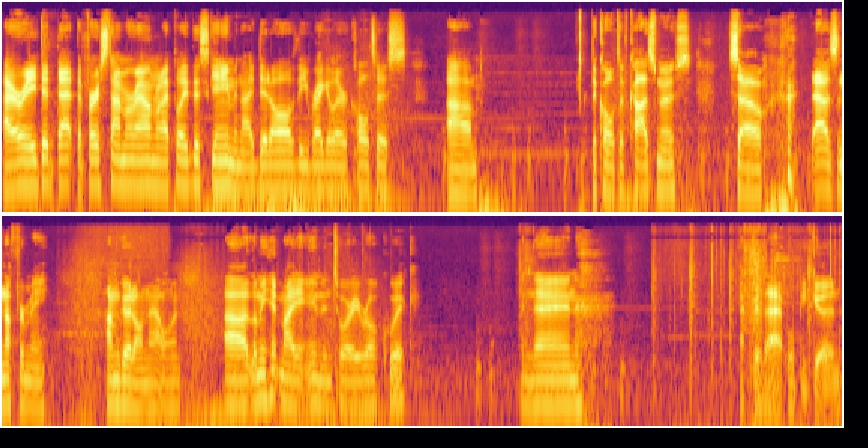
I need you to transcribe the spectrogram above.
I already did that the first time around when I played this game, and I did all the regular cultists, um, the cult of Cosmos. So that was enough for me. I'm good on that one. Uh, let me hit my inventory real quick. And then after that, we'll be good.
